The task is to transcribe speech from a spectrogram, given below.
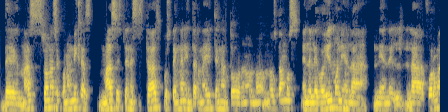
de más zonas económicas más este, necesitadas, pues tengan internet y tengan todo, ¿no? No, no estamos en el egoísmo ni en la, ni en la forma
